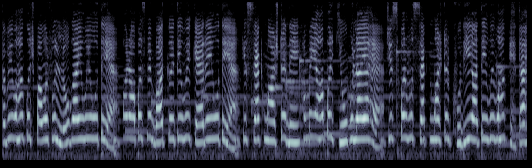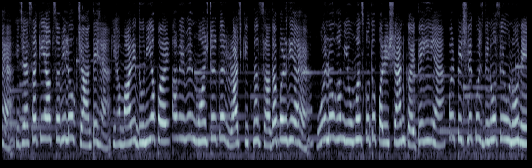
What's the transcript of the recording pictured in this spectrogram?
तभी वहाँ कुछ पावरफुल लोग आए हुए होते हैं और आपस में बात करते हुए कह रहे होते हैं कि सेक्ट मास्टर ने हमें यहाँ पर क्यों बुलाया है, जिस पर वो सेक्ट मास्टर खुद ही आते हुए वहाँ कहता है कि जैसा कि आप सभी लोग जानते हैं कि हमारी दुनिया पर अब एविल मॉन्स्टर का राज कितना ज़्यादा बढ़ गया दिया है। वो लोग हम ह्यूमंस को तो परेशान करते ही हैं, पर पिछले कुछ दिनों से उन्होंने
